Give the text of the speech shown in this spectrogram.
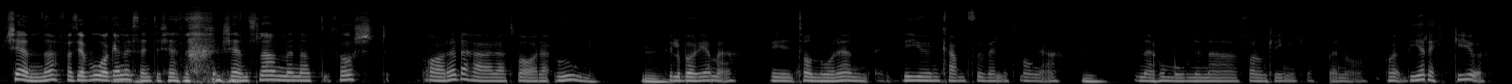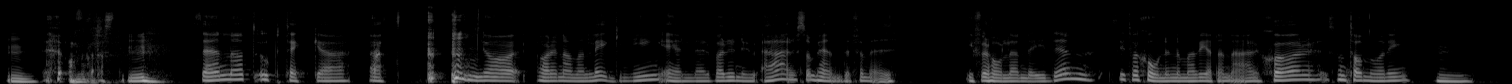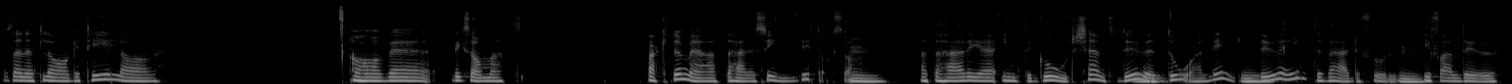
känna, fast jag vågar nästan inte känna känslan, men att först bara det här att vara ung Mm. till att börja med i tonåren, det är ju en kamp för väldigt många Mm. när hormonerna far omkring i kroppen. Och det räcker ju Mm. oftast. Mm. Sen att upptäcka att jag har en annan läggning eller vad det nu är som händer för mig i förhållande i den situationen när man redan är skör som tonåring. Mm. Och sen ett lager till av, av eh, liksom att faktum är att det här är syndigt också. Mm. Att det här är inte godkänt. Du är Mm. dålig. Mm. Du är inte värdefull Mm. ifall du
